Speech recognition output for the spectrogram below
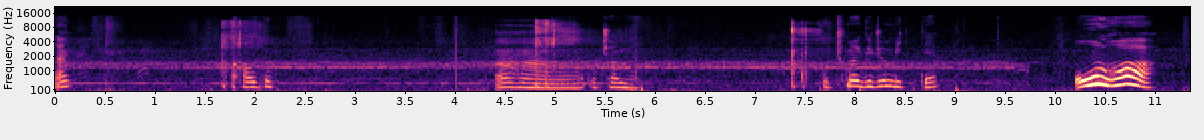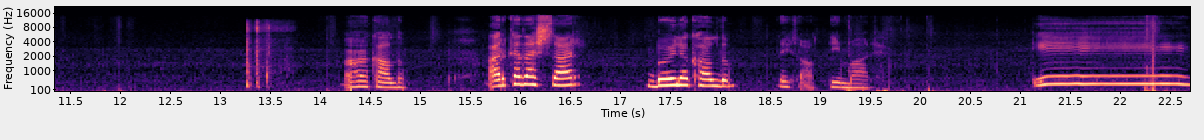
ben kaldım. Aha uçamıyorum. Uçma gücüm bitti. Oha. Aha kaldım. Arkadaşlar Böyle kaldım. Neyse atlayayım bari. Eee,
